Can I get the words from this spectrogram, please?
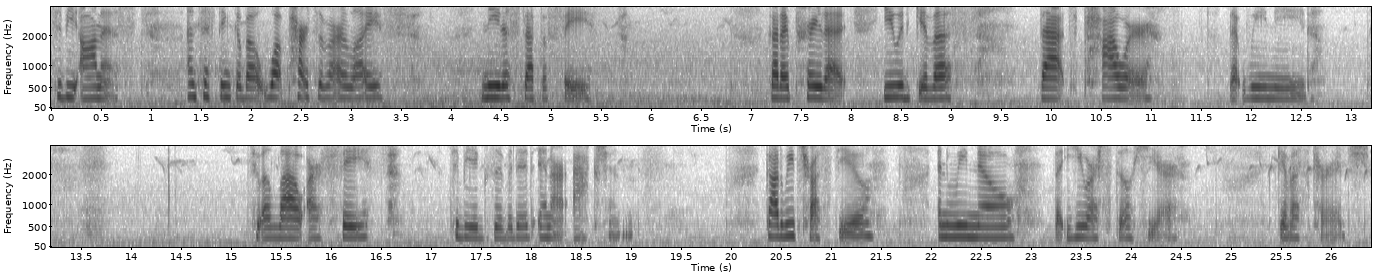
to be honest and to think about what parts of our life need a step of faith. God, I pray that you would give us that power that we need to allow our faith to be exhibited in our actions. God, we trust you and we know that you are still here. Give us courage.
